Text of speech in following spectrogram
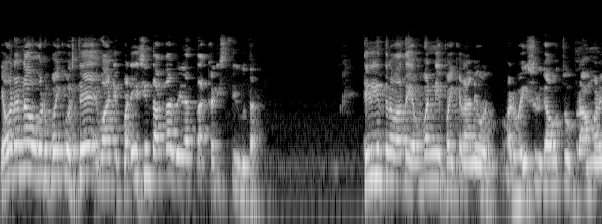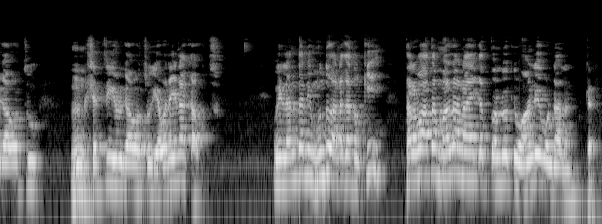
ఎవడన్నా ఒకడు పైకి వస్తే వాడిని పడేసిన దాకా వీళ్ళంతా కలిసి తిరుగుతారు. తిరిగిన తర్వాత ఎవరిని పైకి రానివాడు వాడు వైశ్యుడు కావచ్చు బ్రాహ్మణుడు కావచ్చు క్షత్రియుడు కావచ్చు ఎవరైనా కావచ్చు. వీళ్ళందరినీ ముందు అనగదొక్కి తర్వాత మళ్ళా నాయకత్వంలోకి వాళ్ళే ఉండాలనుకుంటారు.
